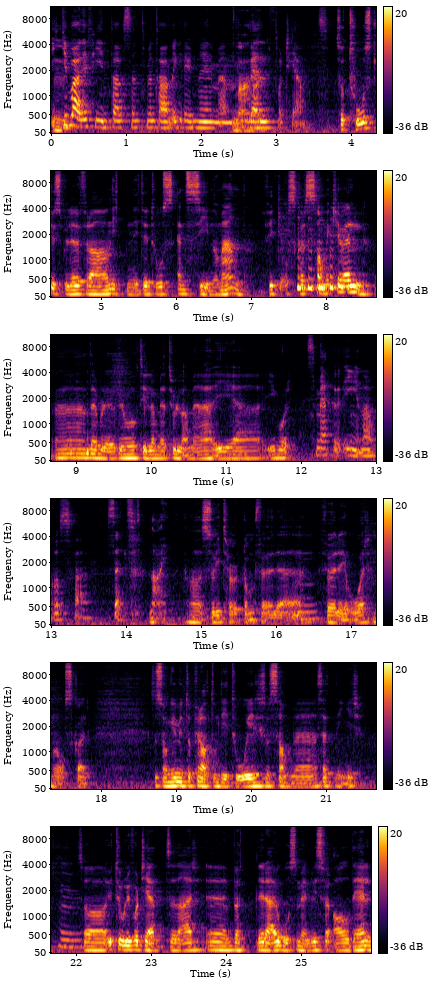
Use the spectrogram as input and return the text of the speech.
Ikke Mm. bare fint av sentimentale grunner, men Nei, nei. vel fortjent. Så to skuespillere fra 1992s Encino Man fikk Oscar samme kveld. Eh, Det ble det jo til og med tulla med i, eh, i går. Som jeg tror ingen av oss har sett. Nei, så vidt hørt om før, eh, Mm. før i år, med Oscar-sesongen begynte å prate om de to i liksom samme setninger. Mm. Så utrolig fortjent der. Eh, Butler er jo god som Elvis for all del,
